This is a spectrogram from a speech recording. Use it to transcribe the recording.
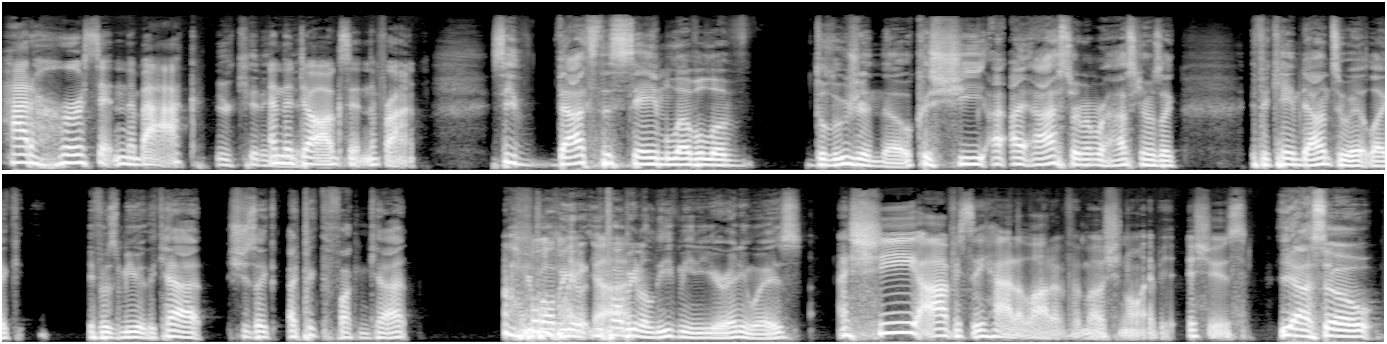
had her sit in the back You're kidding. and the me. dog sit in the front. See, that's the same level of delusion though. Cause she I, I asked her, I remember asking her, I was like, if it came down to it, like if it was me or the cat, she's like, I'd pick the fucking cat. You're Oh probably gonna you're probably gonna leave me in a year anyways. Uh, She obviously had a lot of emotional i- issues. Yeah, so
